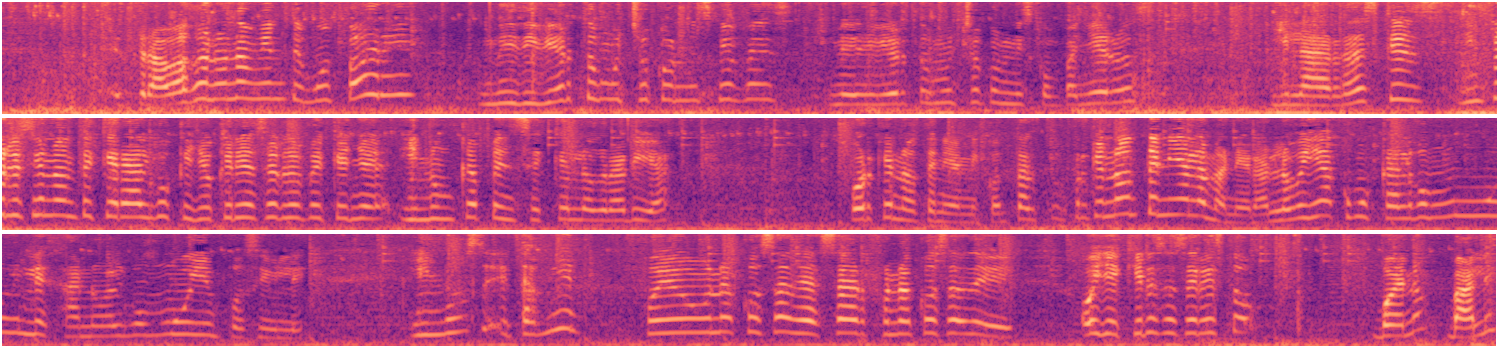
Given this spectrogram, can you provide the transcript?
trabajo en un ambiente muy padre, me divierto mucho con mis jefes, me divierto mucho con mis compañeros y la verdad es que es impresionante que era algo que yo quería hacer de pequeña y nunca pensé que lograría porque no tenía ni contacto, porque no tenía la manera, lo veía como que algo muy lejano, algo muy imposible. Y no sé, también fue una cosa de azar, fue una cosa de, oye, ¿quieres hacer esto? Bueno, vale,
